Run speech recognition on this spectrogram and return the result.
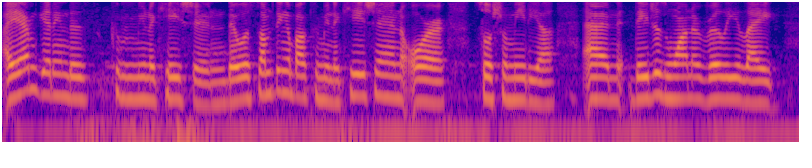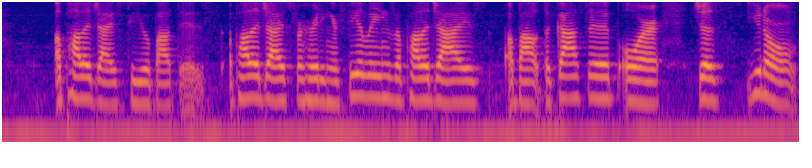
I am getting this communication. There was something about communication or social media and they just want to really like apologize to you about this. Apologize for hurting your feelings, apologize about the gossip or just, you know,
